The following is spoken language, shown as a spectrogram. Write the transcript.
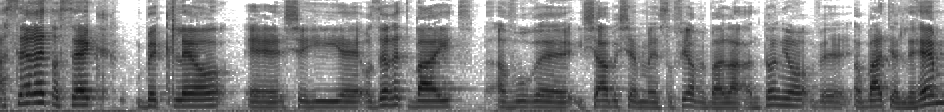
הסרט עוסק בקליאו, אה, שהיא אה, עוזרת בית עבור אה, אישה בשם אה, סופיה ובעלה אנטוניו וארבעת ילדיהם,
